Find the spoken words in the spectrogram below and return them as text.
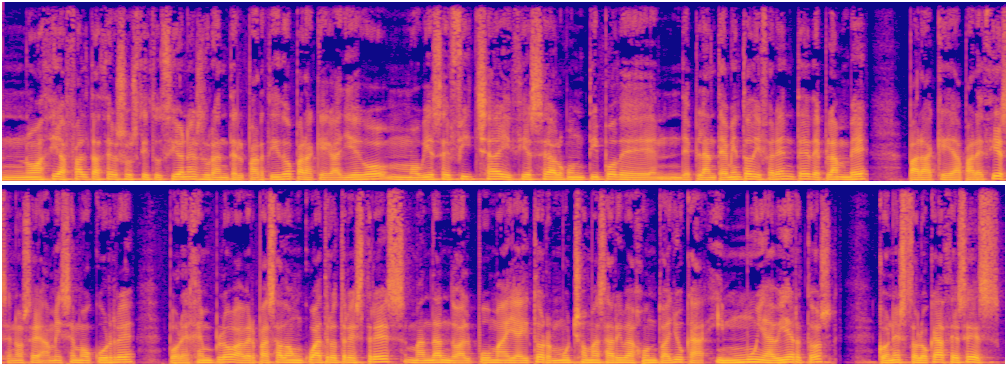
no hacía falta hacer sustituciones durante el partido para que Gallego moviese ficha e hiciese algún tipo de, de planteamiento diferente, de plan B, para que apareciese. No sé, a mí se me ocurre, por ejemplo, haber pasado a un 4-3-3 mandando al Puma y Aitor mucho más arriba junto a Yuca y muy abiertos. Con esto lo que haces es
